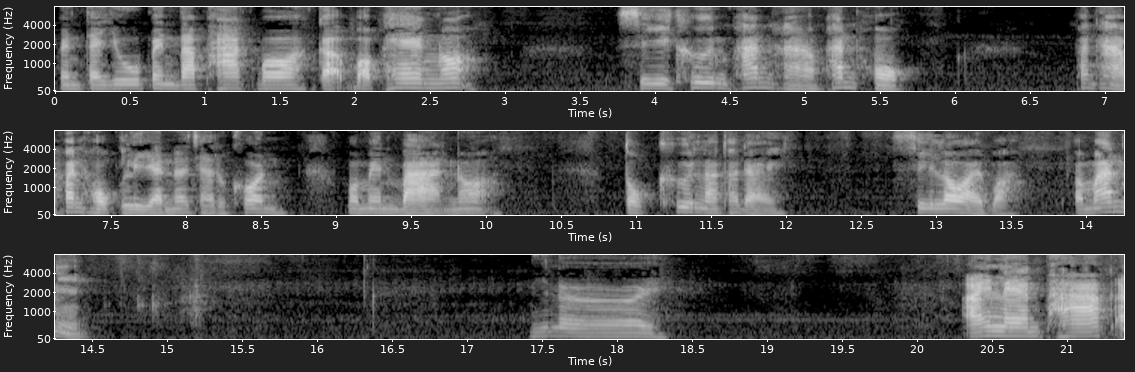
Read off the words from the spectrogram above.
เป็นตายูเป็นตาพักบอกะบบอแพงเนาะสี่คืนพันหาพันหกพันหาพันหกเหรียญนะจ้าทุกคนโมเมนบาทเนาะตกคืนแล้วเท่าใดสี่ร้อยบ่ประมาณนี้ นี่เลยไอแลนด์พาร์คไอ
